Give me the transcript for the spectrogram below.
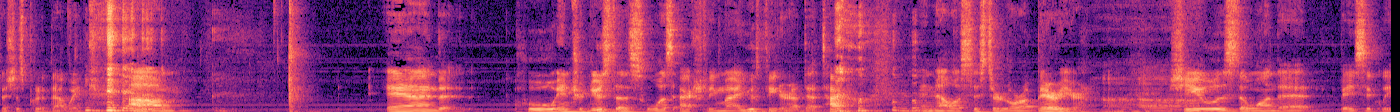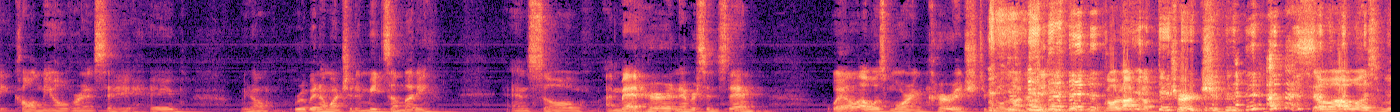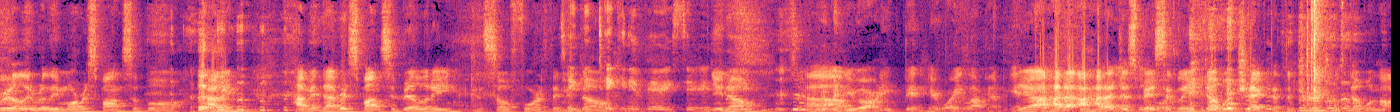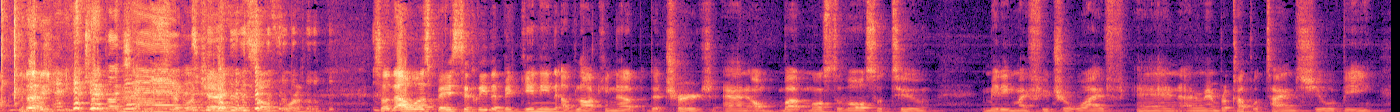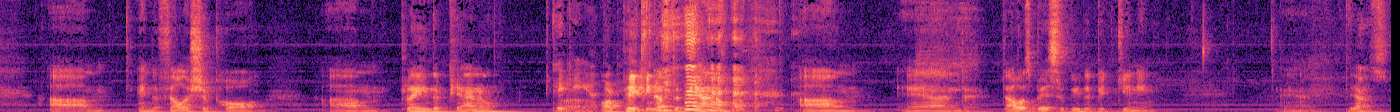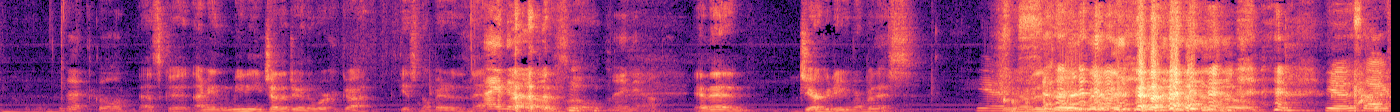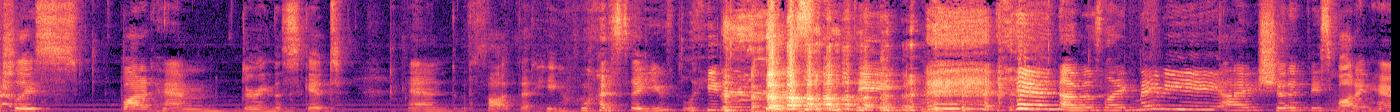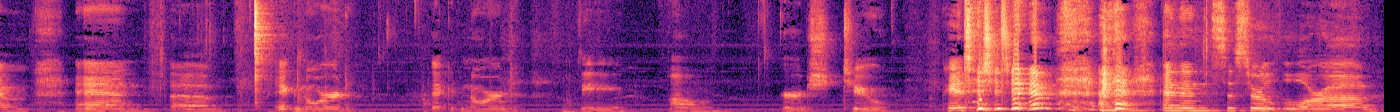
Let's just put it that way. um, and who introduced us was actually my youth leader at that time, and that was Sister Laura Barrier. She was the one that basically called me over and say, "Hey, you know, Ruben, I want you to meet somebody." And so I met her, and ever since then, well, I was more encouraged to go lock up, go lock up the church. so I was really, really more responsible having having that responsibility and so forth. Even Taking, though taking it very seriously. you know, um, you've already been here. Why are you locking up again? yeah, I had to, I had to just Open the door. basically double check that the church was double locked. Triple check. triple check and so forth. So that was basically the beginning of locking up the church, and um, but most of all, also to meeting my future wife. And I remember a couple of times she would be um, in the fellowship hall um, playing the piano Picking up. or picking up the piano, um, and that was basically the beginning. And yeah. That's cool. That's good. I mean, meeting each other doing the work of God gets no better than that. I know. so, I know. and then, Jerica, do you remember this? Do you Yes. remember this very clearly? so, yes, I actually spotted him during the skit and thought that he was a youth leader or something. and I was like, maybe I shouldn't be spotting him and um, ignored ignored the um, urge to pay attention to him. and then Sister Laura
